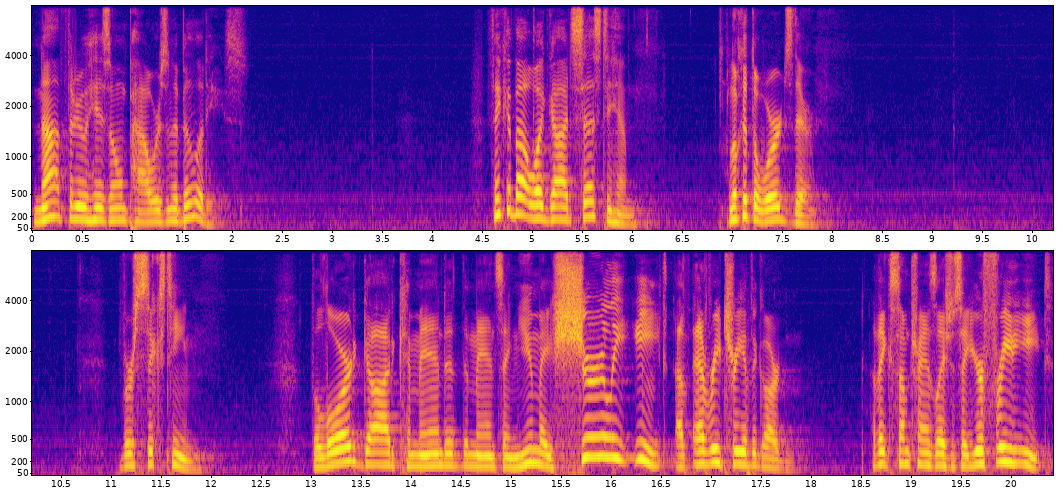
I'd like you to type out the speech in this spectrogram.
not through his own powers and abilities. Think about what God says to him. Look at the words there. Verse 16 The Lord God commanded the man, saying, You may surely eat of every tree of the garden. I think some translations say, You're free to eat.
